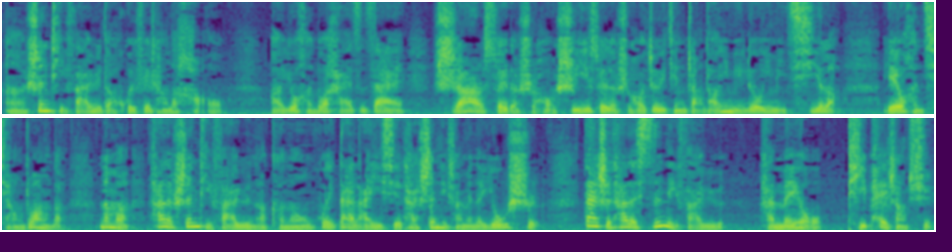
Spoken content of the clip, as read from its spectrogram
嗯，身体发育的会非常的好。啊，有很多孩子在十二岁的时候、十一岁的时候就已经长到一米六、一米七了，也有很强壮的。那么他的身体发育呢，可能会带来一些他身体上面的优势，但是他的心理发育还没有匹配上去。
